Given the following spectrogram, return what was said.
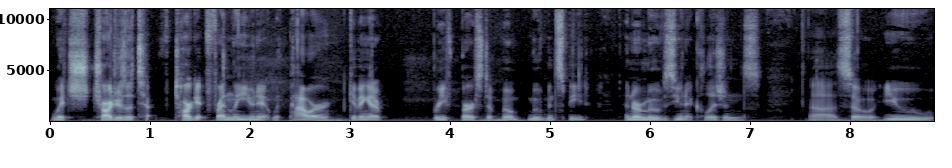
which charges a t- target friendly unit with power, giving it a brief burst of mo- movement speed and removes unit collisions. Uh, so you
